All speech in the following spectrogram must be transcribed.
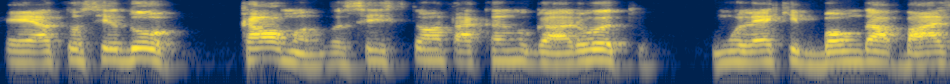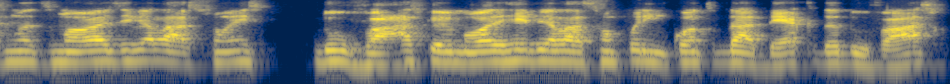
é, a torcedor, calma, vocês que estão atacando o garoto, um moleque bom da base, uma das maiores revelações do Vasco, a maior revelação por enquanto da década do Vasco.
